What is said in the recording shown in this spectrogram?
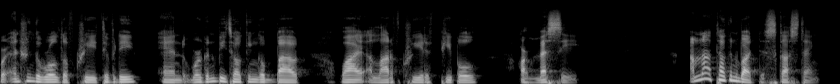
we're entering the world of creativity, and we're going to be talking about why a lot of creative people are messy. I'm not talking about disgusting,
